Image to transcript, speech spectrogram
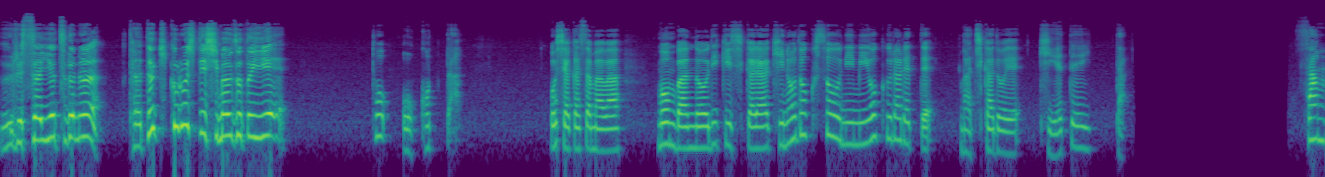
うるさいやつだな。叩き殺してしまうぞと言え。と怒った。お釈迦様は門番の力士から気の毒そうに見送られて街角へ消えていった。3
